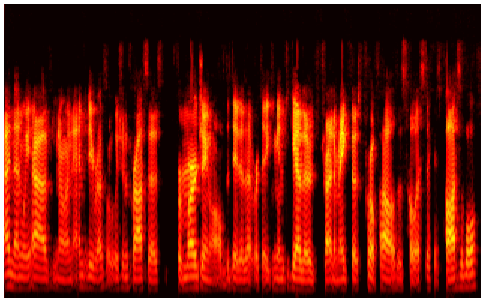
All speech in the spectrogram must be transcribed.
and then we have, you know, an entity resolution process for merging all the data that we're taking in together to try to make those profiles as holistic as possible.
